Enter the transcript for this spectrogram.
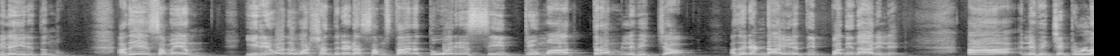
വിലയിരുത്തുന്നു. അതേസമയം ഇരുപത് വർഷത്തിനിടെ സംസ്ഥാനത്ത് ഒരു സീറ്റ് മാത്രം ലഭിച്ച അത് രണ്ടായിരത്തി പതിനാലിൽ ലഭിച്ചിട്ടുള്ള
